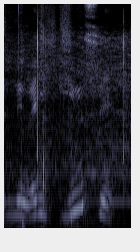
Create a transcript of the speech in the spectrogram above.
Estás en el nivel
